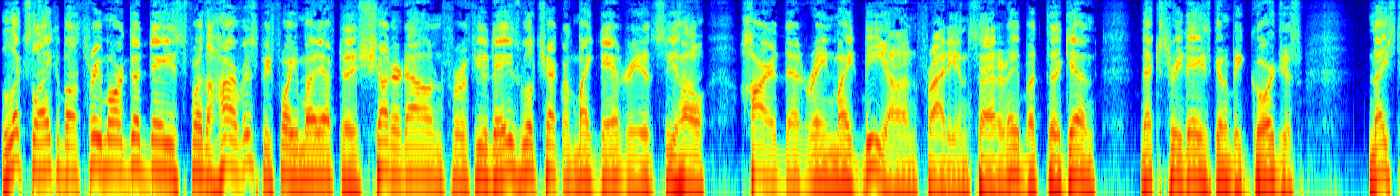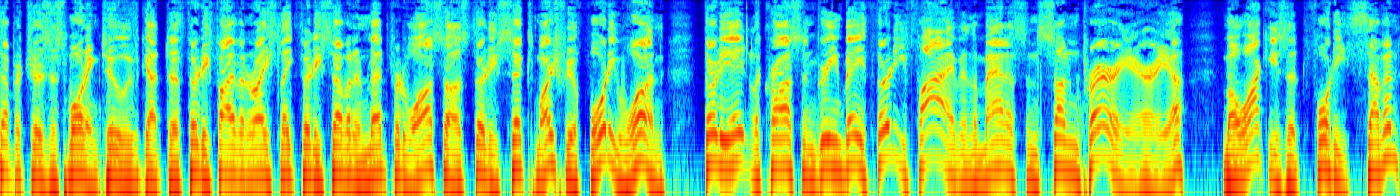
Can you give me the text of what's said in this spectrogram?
Looks like about three more good days for the harvest before you might have to shut her down for a few days. We'll check with Mike Dandry and see how hard that rain might be on Friday and Saturday. But again, next three days going to be gorgeous. Nice temperatures this morning too. We've got uh, 35 in Rice Lake, 37 in Medford, Wausau is 36, Marshfield 41, 38 in La Crosse and Green Bay, 35 in the Madison Sun Prairie area. Milwaukee's at 47.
